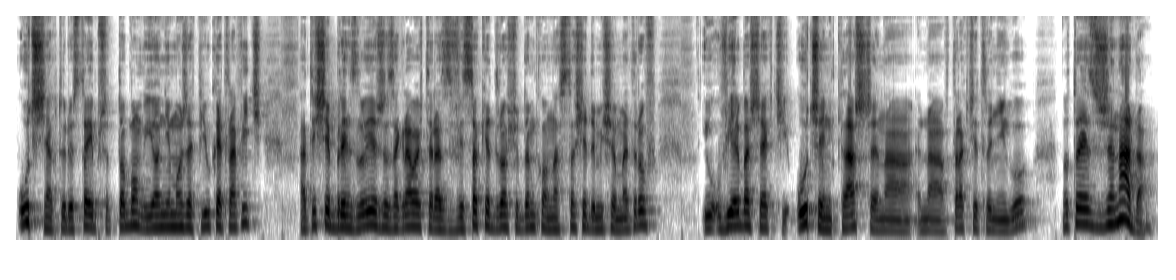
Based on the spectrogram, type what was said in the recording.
ucznia, który stoi przed tobą i on nie może piłkę trafić, a ty się brędzlujesz, że zagrałeś teraz wysokie draw siódemką na 170 metrów i uwielbiasz jak ci uczeń klaszcze na, na, w trakcie treningu, no to jest żenada.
